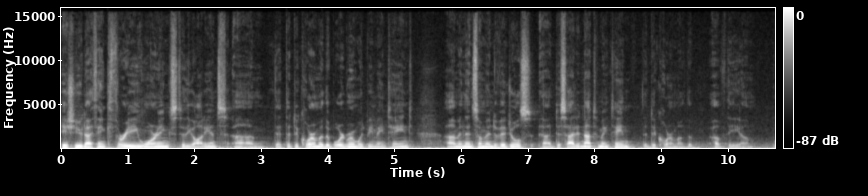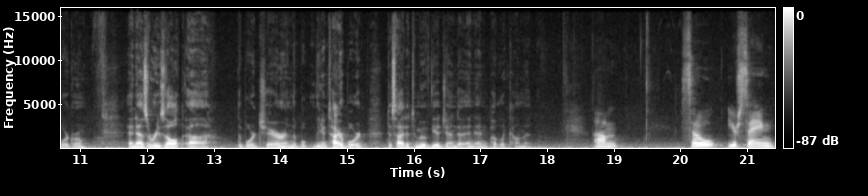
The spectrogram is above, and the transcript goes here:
issued, I think, three warnings to the audience um, that the decorum of the boardroom would be maintained. Um, and then some individuals uh, decided not to maintain the decorum of the, of the um, boardroom. And as a result, uh, the board chair and the, the entire board decided to move the agenda and end public comment. Um, so you're saying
